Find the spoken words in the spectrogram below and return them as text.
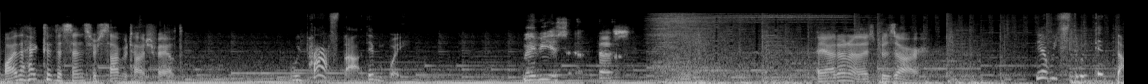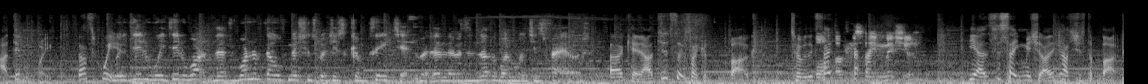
Why the heck did the sensor sabotage failed? We passed that, didn't we? Maybe it's uh, Yes. Hey, I don't know. That's bizarre. Yeah, we, we did that, didn't we? That's weird. we weird. did we did one. There's one of those missions which is completed, but then there is another one which is failed. Okay, that just looks like a bug. So the What, of the same mission? yeah, it's the same mission. I think that's just a bug.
